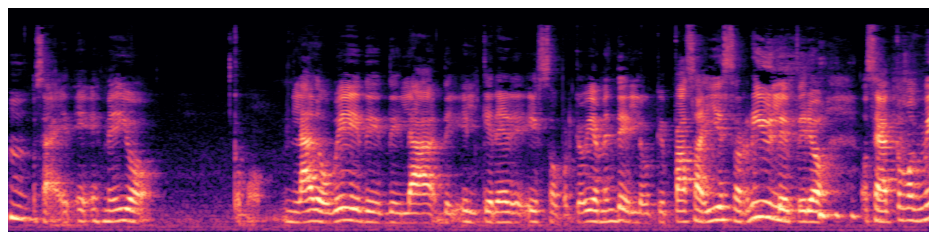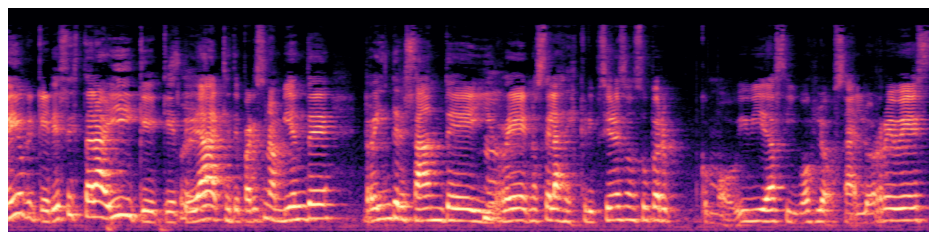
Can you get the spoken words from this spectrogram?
Hmm. o sea, e- es, medio como un lado B de, de la de el querer eso, porque obviamente lo que pasa ahí es horrible, pero, o sea, como medio que querés estar ahí, que, que te da, que te parece un ambiente re interesante y Mm. re, no sé, las descripciones son súper como vividas y vos lo, o sea, lo revés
